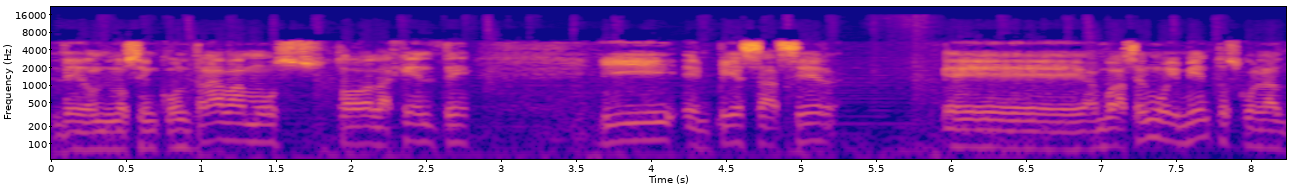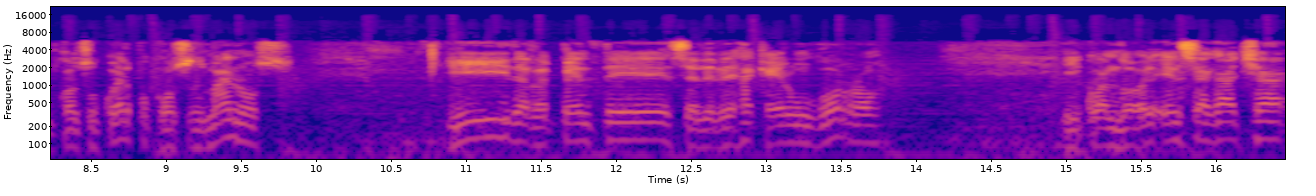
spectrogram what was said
de donde nos encontrábamos, toda la gente, y empieza a hacer, eh, a hacer movimientos con, la, con su cuerpo, con sus manos, y de repente se le deja caer un gorro, y cuando él se agacha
